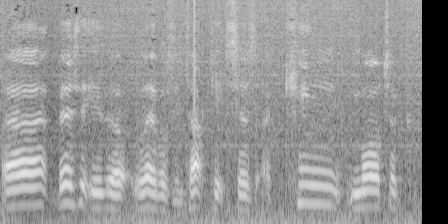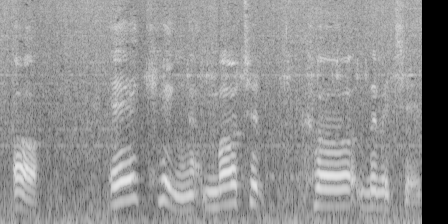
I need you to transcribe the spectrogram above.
Uh, basically the label's intact, it says a King Motor, oh, A King Motor Co Limited.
